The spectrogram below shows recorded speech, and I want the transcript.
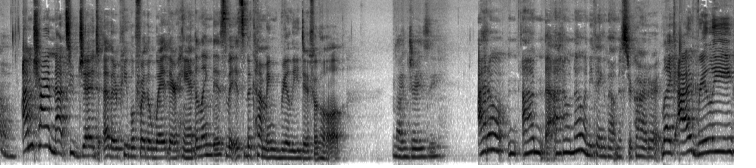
Know. I'm trying not to judge other people for the way they're handling this, but it's becoming really difficult. Like Jay Z. I don't I'm I don't know anything about Mr. Carter. Like I really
